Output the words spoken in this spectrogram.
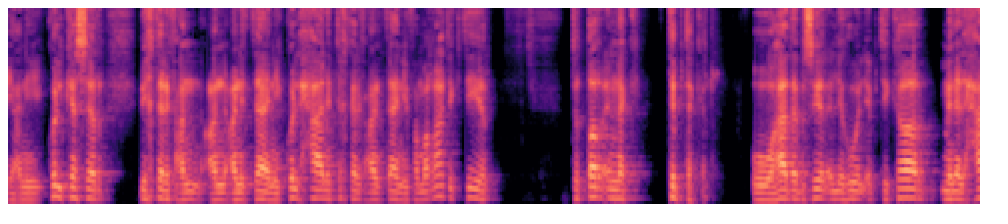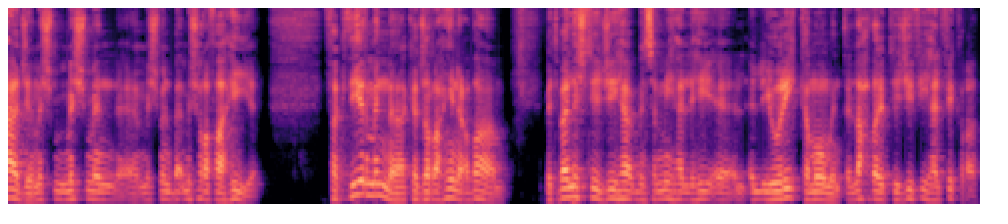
يعني كل كسر بيختلف عن عن عن الثاني كل حالة بتختلف عن الثانية. فمرات كثير بتضطر إنك تبتكر. وهذا بصير اللي هو الابتكار من الحاجة مش مش من مش من مش رفاهية. فكثير منا كجراحين عظام بتبلش تيجيها بنسميها اللي هي اليوريكا مومنت اللحظة اللي بتيجي فيها الفكرة.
